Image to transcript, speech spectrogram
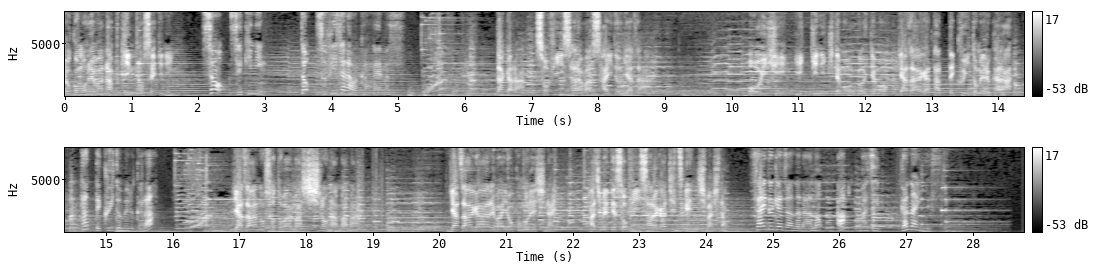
横漏れはナプキンの責任。そう責任とソフィー・サラは考えます。だからソフィー・サラはサイドギャザー。多い日一気に来ても動いてもギャザーが立って食い止めるから。立って食い止めるから？ギャザーの外は真っ白なまま。ギャザーがあれば横漏れしない。初めてソフィー・サラが実現しました。サイドギャザーならあのあまずいがないんです。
